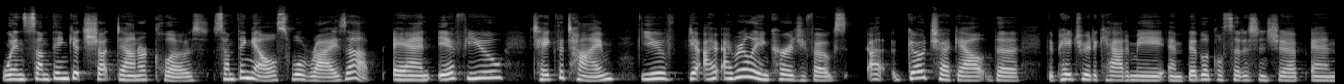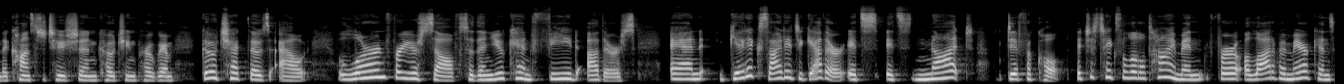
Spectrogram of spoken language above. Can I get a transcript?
When something gets shut down or closed, something else will rise up. And if you take the time, you've, yeah, I, I really encourage you folks, uh, go check out the, the Patriot Academy and Biblical Citizenship and the Constitution coaching program. Go check those out. Learn for yourself so then you can feed others and get excited together. It's, it's not difficult. It just takes a little time. And for a lot of Americans,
